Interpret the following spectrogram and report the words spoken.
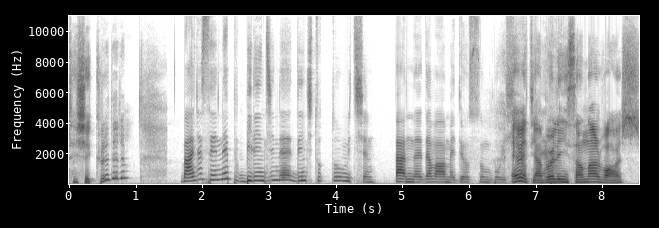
teşekkür ederim. Bence senin hep bilincini dinç tuttuğum için benle devam ediyorsun bu işi Evet yani böyle insanlar var.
